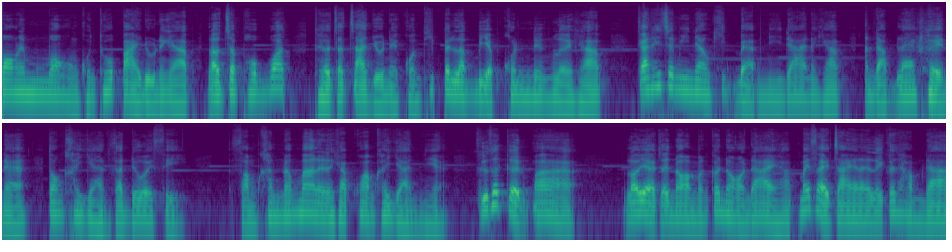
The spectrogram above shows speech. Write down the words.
มองในมุมมองของคนทั่วไปดูนะครับ เราจะพบว่าเธอจะจัดอยู่ในคนที่เป็นระเบียบคนหนึ่งเลยครับ การที่จะมีแนวคิดแบบนี้ได้นะครับ อันดับแรกเลยนะ ต้องขยันซะด้วยสิสำคัญมากๆเลยนะครับ ความขยันเนี่ยคือถ้าเกิดว่าเราอยากจะนอนมันก็นอนได้ครับ ไม่ใส่ใจอะไรเลยก็ทำได้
